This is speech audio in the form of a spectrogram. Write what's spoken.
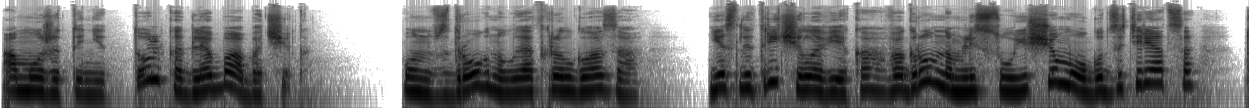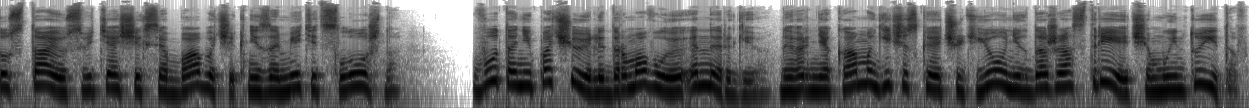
А может и не только для бабочек. Он вздрогнул и открыл глаза – если три человека в огромном лесу еще могут затеряться, то стаю светящихся бабочек не заметить сложно. Вот они почуяли дармовую энергию. Наверняка магическое чутье у них даже острее, чем у интуитов.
